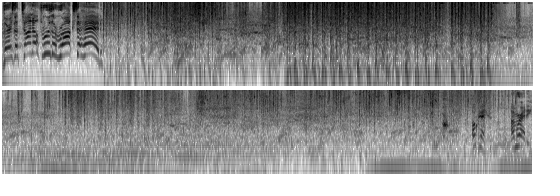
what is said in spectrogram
There's a tunnel through the rocks ahead. Okay, I'm ready.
